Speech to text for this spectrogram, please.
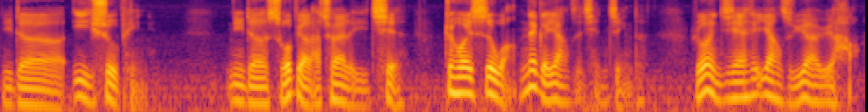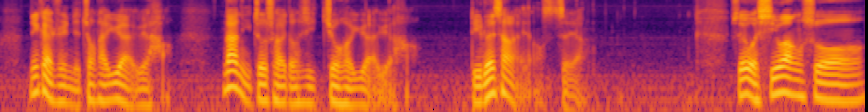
你的艺术品、你的所表达出来的一切，就会是往那个样子前进的。如果你今天样子越来越好，你感觉你的状态越来越好，那你做出来的东西就会越来越好。理论上来讲是这样，所以我希望说，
